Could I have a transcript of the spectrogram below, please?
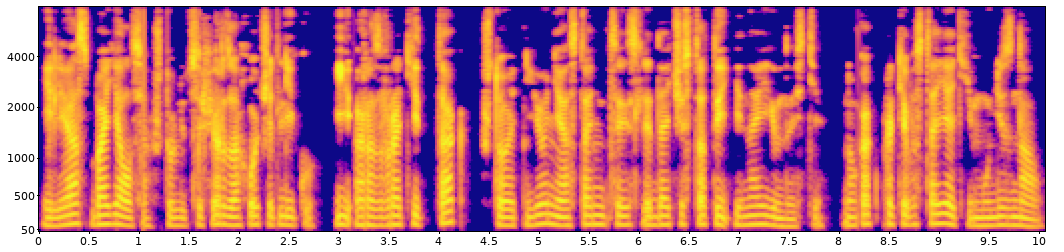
Илиас боялся, что Люцифер захочет Лику и развратит так, что от нее не останется и следа чистоты и наивности, но как противостоять ему не знал,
